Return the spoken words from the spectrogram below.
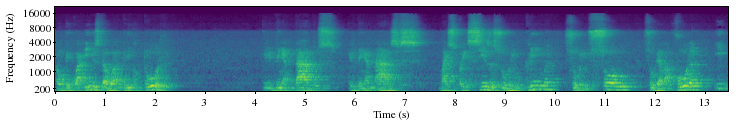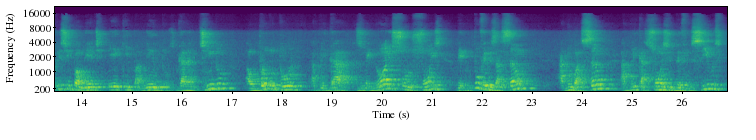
ao pecuarista, ao agricultor, que ele tenha dados, que ele tenha análises mais precisas sobre o clima, sobre o solo, sobre a lavoura e principalmente equipamentos, garantindo ao produtor aplicar as melhores soluções de pulverização adubação, aplicações de defensivos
